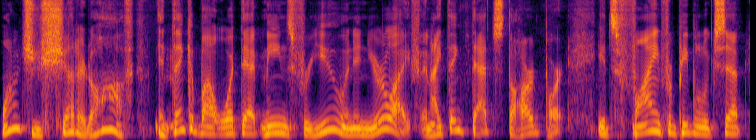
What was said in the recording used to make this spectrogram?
Why don't you shut it off and think about what that means for you and in your life? And I think that's the hard part. It's fine for people to accept,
